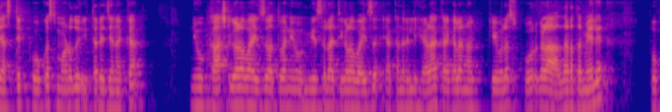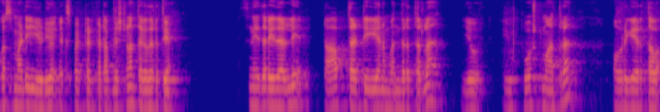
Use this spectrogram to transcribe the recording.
ಜಾಸ್ತಿ ಫೋಕಸ್ ಮಾಡೋದು ಇತರೆ ಜನಕ್ಕೆ. ನೀವು ಕಾಸ್ಟ್ಗಳ ವೈಸು ಅಥವಾ ನೀವು ಮೀಸಲಾತಿಗಳ ವೈಸು ಯಾಕಂದರೆ ಇಲ್ಲಿ ಹೇಳೋಕ್ಕಾಗಲ್ಲ ನಾವು ಕೇವಲ ಸ್ಕೋರ್ಗಳ ಆಧಾರದ ಮೇಲೆ ಫೋಕಸ್ ಮಾಡಿ ವಿಡಿಯೋ ಎಕ್ಸ್ಪೆಕ್ಟೆಡ್ ಕಟ್ ಆಫ್ ಲಿಸ್ಟನ್ನು ತೆಗೆದಿರ್ತೀವಿ. ಸ್ನೇಹಿತರೆ, ಇದರಲ್ಲಿ ಟಾಪ್ ತರ್ಟಿ ಏನು ಬಂದಿರ್ತಾರಲ್ಲ, ಇವು ಇವು ಪೋಸ್ಟ್ ಮಾತ್ರ ಅವರಿಗೆ ಇರ್ತಾವೆ.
